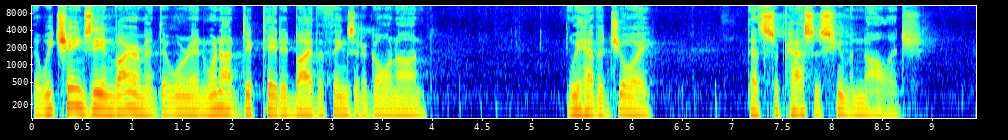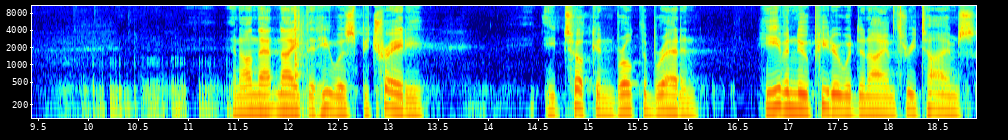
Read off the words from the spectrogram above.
that we change the environment that we're in. We're not dictated by the things that are going on. We have a joy that surpasses human knowledge. And on that night that he was betrayed, he, he took and broke the bread, and he even knew Peter would deny him three times.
